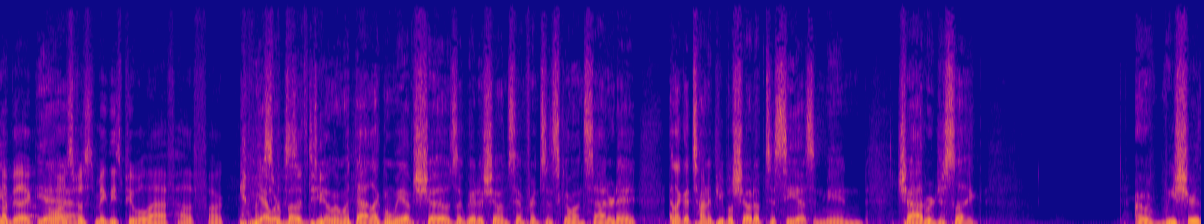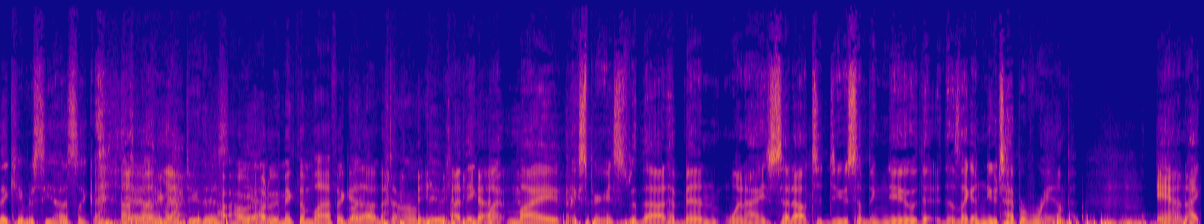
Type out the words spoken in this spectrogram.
I'll be like, oh, I'm supposed to make these people laugh. How the fuck? am I Yeah, we're supposed to both do- dealing with that. Like when we have shows, like we had a show in San Francisco on Saturday, and like a ton of people showed up to see us, and me and Chad were just like, are we sure they came to see us? Like, are we really gonna do this? How, how, how do we make them laugh again? Like, I'm dumb, dude. I think Yeah. my, my experiences with that have been when I set out to do something new. That there's like a new type of ramp, mm-hmm. and I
